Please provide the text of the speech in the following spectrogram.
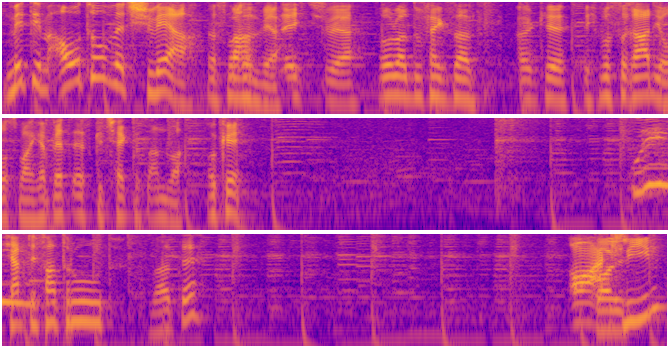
Mit dem Auto wird schwer. Das machen das wir. ist echt schwer. Oder du fängst an. Okay. Ich musste Radio ausmachen. Ich habe jetzt erst gecheckt, dass an war. Okay. Ich hab dir verdroht. Warte. Oh, Gold. clean.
